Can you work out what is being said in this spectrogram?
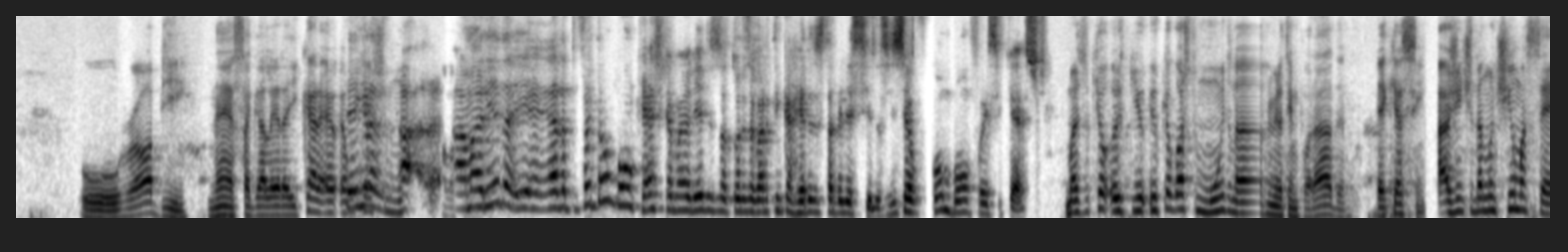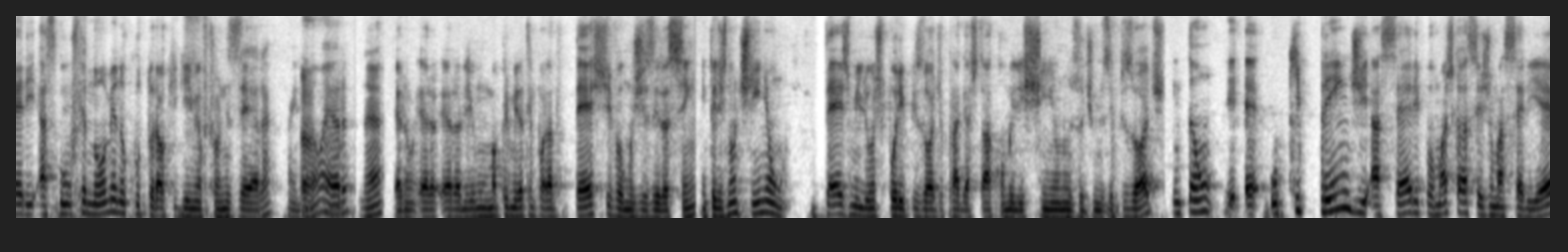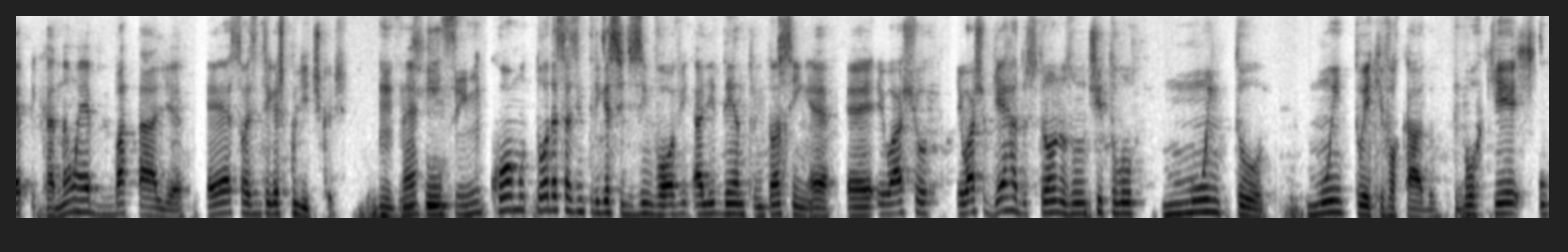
o Rob, né? Essa galera aí, cara, é, é um cast muito... a, a, maioria da, era, foi tão bom o cast que a maioria dos atores agora tem carreiras estabelecidas. Isso é quão bom foi esse cast. Mas o que eu, o, o que eu gosto muito na primeira temporada é que assim, a gente ainda não tinha uma série, o fenômeno cultural que Game of Thrones era, ainda uhum. não era, né? Era, era, era ali uma primeira temporada teste, vamos dizer assim. Então eles não tinham 10 milhões por episódio para gastar como eles tinham nos últimos episódios. Então, é, é, o que prende a série, por mais que ela seja uma série épica, não é batalha, é, são as intrigas políticas, uhum. né? Sim, sim. Como todas essas intrigas se desenvolvem ali dentro. Então, assim, é, é eu acho eu acho Guerra dos Tronos um título muito, muito equivocado. Porque o,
